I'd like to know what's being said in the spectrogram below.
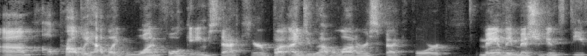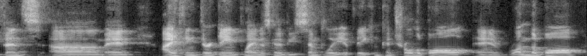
um, I'll probably have like one full game stack here, but I do have a lot of respect for mainly Michigan's defense. Um, and I think their game plan is going to be simply if they can control the ball and run the ball,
